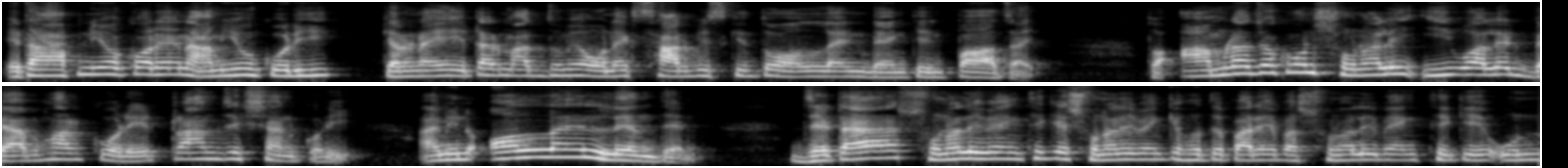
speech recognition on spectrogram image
এটা আপনিও করেন, আমিও করি। কেননা এটার মাধ্যমে অনেক সার্ভিস কিন্তু অনলাইন ব্যাংকিং পাওয়া যায়। তো আমরা যখন সোনালী ই ওয়ালেট ব্যবহার করে ট্রানজেকশান করি আই মিন অনলাইন লেনদেন, যেটা সোনালী ব্যাংক থেকে সোনালী ব্যাংকে হতে পারে বা সোনালী ব্যাংক থেকে অন্য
